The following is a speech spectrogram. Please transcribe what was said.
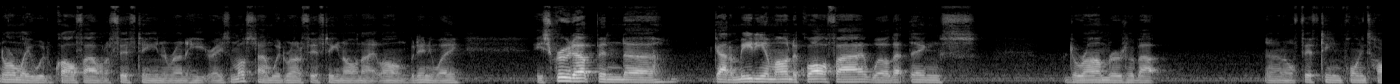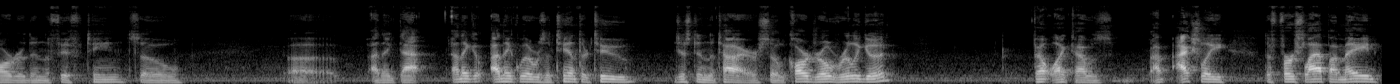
normally we'd qualify on a 15 and run a heat race. And most of the time we'd run a 15 all night long. But anyway, he screwed up and uh, got a medium on to qualify. Well, that thing's durometer's about I don't know 15 points harder than the 15. So uh, I think that I think I think there was a tenth or two just in the tire. So car drove really good. Felt like I was I, actually the first lap I made.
